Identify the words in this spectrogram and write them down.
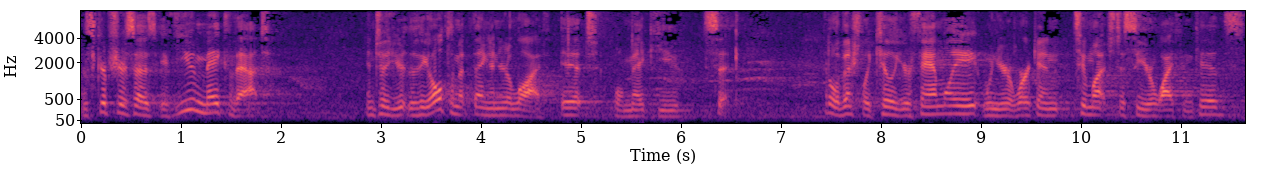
The scripture says if you make that into your, the ultimate thing in your life, it will make you sick. It'll eventually kill your family when you're working too much to see your wife and kids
